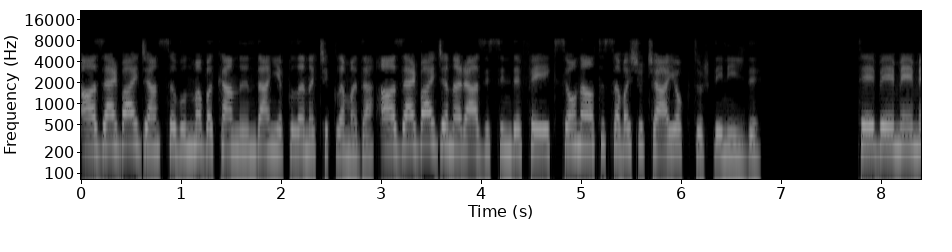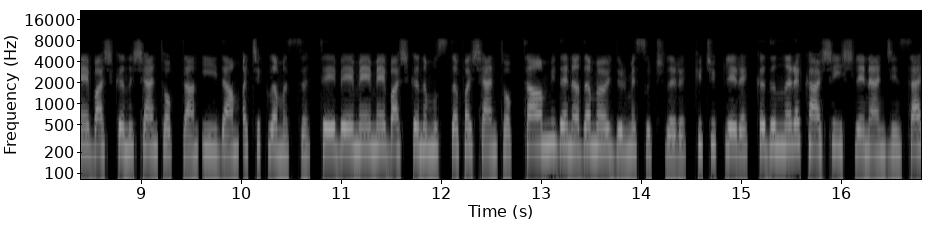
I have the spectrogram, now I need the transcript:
Azerbaycan Savunma Bakanlığı'ndan yapılan açıklamada, Azerbaycan arazisinde F-16 savaş uçağı yoktur, denildi. TBMM Başkanı Şentop'tan idam açıklaması. TBMM Başkanı Mustafa Şentop, tahammüden adam öldürme suçları, küçüklere, kadınlara karşı işlenen cinsel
